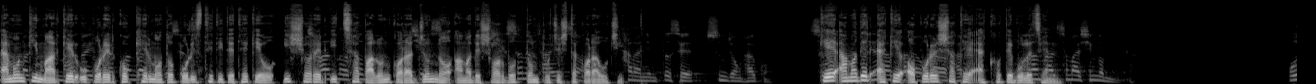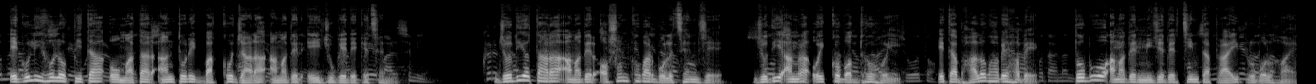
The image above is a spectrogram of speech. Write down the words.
এমনকি মার্কের উপরের কক্ষের মতো পরিস্থিতিতে থেকেও ঈশ্বরের ইচ্ছা পালন করার জন্য আমাদের সর্বোত্তম প্রচেষ্টা করা উচিত। কে আমাদের একে অপরের সাথে এক হতে বলেছেন? এগুলি হল পিতা ও মাতার আন্তরিক বাক্য যারা আমাদের এই যুগে ডেকেছেন যদিও তারা আমাদের অসংখ্যবার বলেছেন যে যদি আমরা ঐক্যবদ্ধ হই, এটা ভালোভাবে হবে, তবুও আমাদের নিজেদের চিন্তা প্রায়ই প্রবল হয়।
